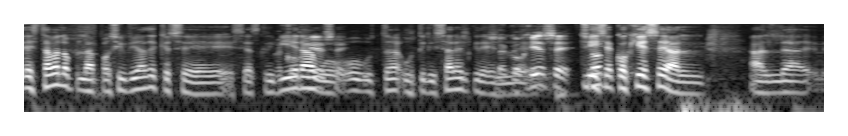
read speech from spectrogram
estaba lo- la posibilidad de que se, se escribiera o, utilizar el... el- Se acogiese. Sí, No. se acogiese al... al eh,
